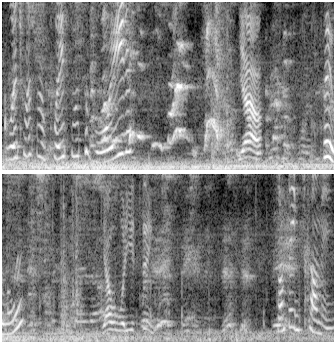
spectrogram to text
Glitch was replaced with the void? Yeah, Wait, what? yeah. What do you think? Something's coming.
